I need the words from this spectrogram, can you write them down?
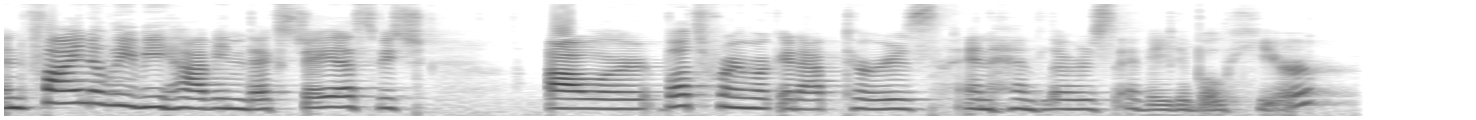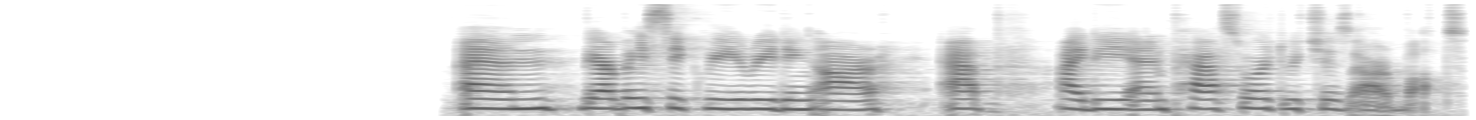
And finally, we have index.js, which our bot framework adapters and handlers available here and we are basically reading our app ID and password, which is our bot.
